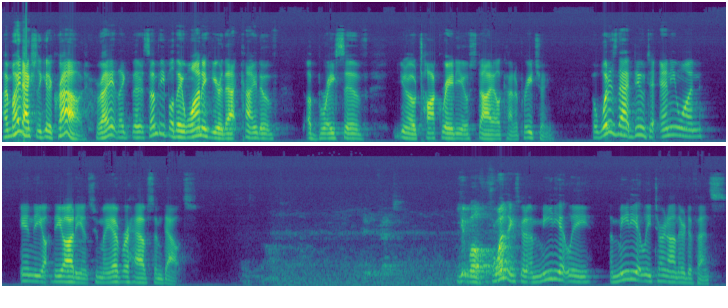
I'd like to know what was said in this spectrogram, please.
I might actually get a crowd, right? Like there's some people they want to hear that kind of abrasive, you know, talk radio style kind of preaching. But what does that do to anyone in the, the audience who may ever have some doubts? Well, for one thing, it's going to immediately, immediately turn on their defense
